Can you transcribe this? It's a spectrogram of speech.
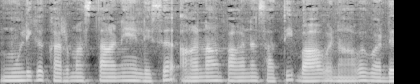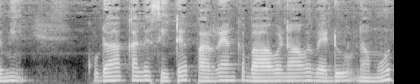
මූලික කර්මස්ථානයේ ලෙස ආනාපාන සති භාවනාව වඩමි. කුඩා කල සිට පර්යංක භාවනාව වැඩු නමුත්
